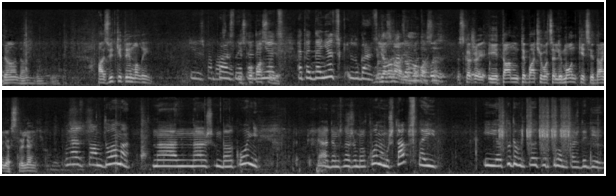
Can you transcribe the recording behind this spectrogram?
сделала. Да, да, да. да. А звідки ти малий? Из Попасной. Из Это Попасной Донецк. Это Донецк и Луганск. Я знаю, Попасна. Скажи, і там ти бачив оце лімонки ці, да, як стріляють? У нас там дома на нашем балконе, рядом с нашим балконом штаб стоит. И оттуда вылетают электроны каждый день.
